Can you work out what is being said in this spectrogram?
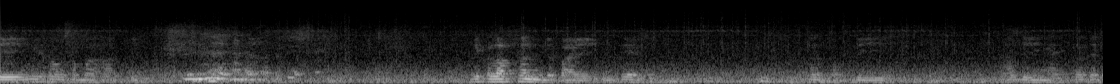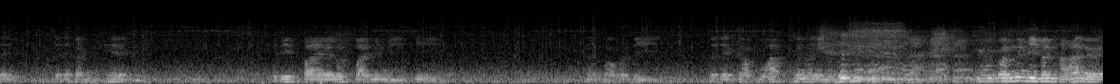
ดีไม่ต้องทำมาหากินนี่เขารับท่านจะไปกรุงเทพท่านบอกดีหาดีไง ก็จะได้จะได้ไปกรุงเทพทีนี้ไปแล้วรถไฟไม่มีที่ท่านบอกว่าดี จะได้กลับวัดเท่านั้นเองคือคนไม่มีปัญหาเลย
